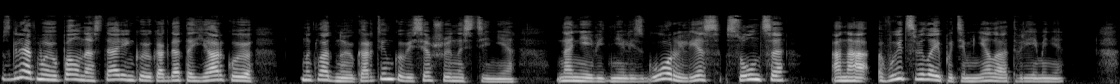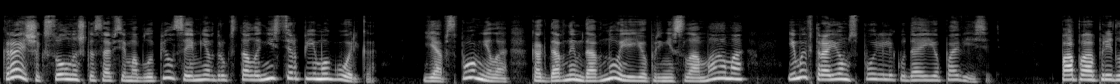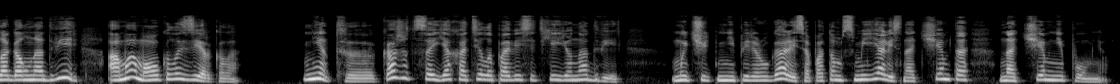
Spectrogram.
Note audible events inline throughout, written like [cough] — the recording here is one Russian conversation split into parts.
Взгляд мой упал на старенькую, когда-то яркую, накладную картинку, висевшую на стене. На ней виднелись горы, лес, солнце. Она выцвела и потемнела от времени. Краешек солнышка совсем облупился, и мне вдруг стало нестерпимо горько. Я вспомнила, как давным-давно ее принесла мама, и мы втроем спорили, куда ее повесить. Папа предлагал на дверь, а мама около зеркала. Нет, кажется, я хотела повесить ее на дверь. Мы чуть не переругались, а потом смеялись над чем-то, над чем не помню.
